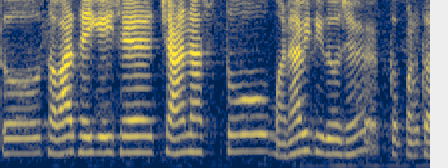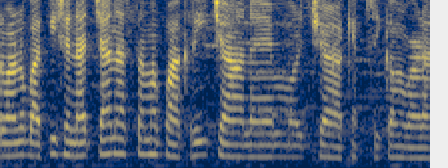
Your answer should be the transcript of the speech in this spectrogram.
તો સવાર થઈ ગઈ છે. ચા નાસ્તો બનાવી દીધો છે પણ કરવાનો બાકી છે. ના ચા નાસ્તામાં ભાખરી, ચા અને મરચાં કેપ્સિકમવાળા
